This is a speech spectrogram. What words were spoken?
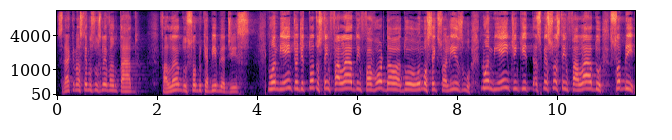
será que nós temos nos levantado, falando sobre o que a Bíblia diz? No ambiente onde todos têm falado em favor do, do homossexualismo, no ambiente em que as pessoas têm falado sobre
